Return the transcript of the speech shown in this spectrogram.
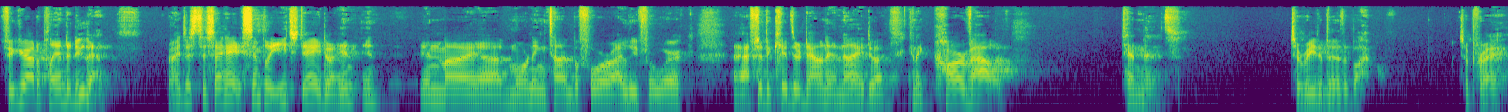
figure out a plan to do that, right? Just to say, hey, simply each day, do I, in, in, in my uh, morning time before I leave for work, after the kids are down at night, do I, can I carve out 10 minutes to read a bit of the Bible, to pray,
